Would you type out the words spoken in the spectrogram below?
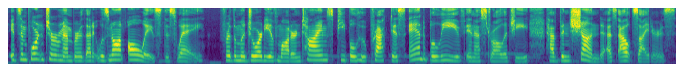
it's important to remember that it was not always this way. For the majority of modern times, people who practice and believe in astrology have been shunned as outsiders,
